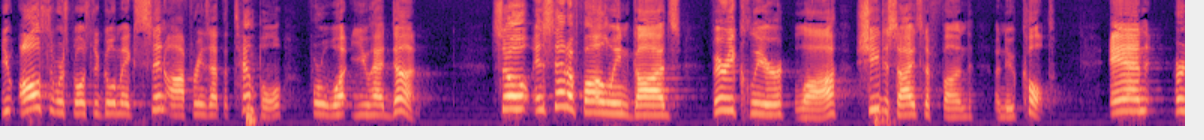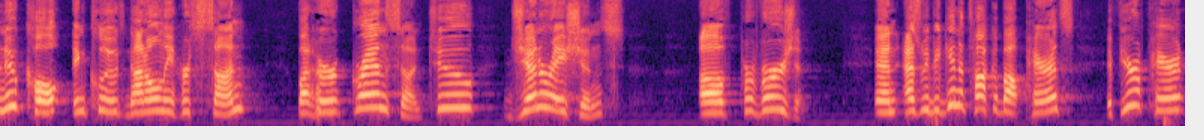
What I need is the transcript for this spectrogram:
You also were supposed to go make sin offerings at the temple for what you had done. So instead of following God's very clear law, she decides to fund a new cult. And her new cult includes not only her son, but her grandson. Two generations of perversion. And as we begin to talk about parents, if you're a parent,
